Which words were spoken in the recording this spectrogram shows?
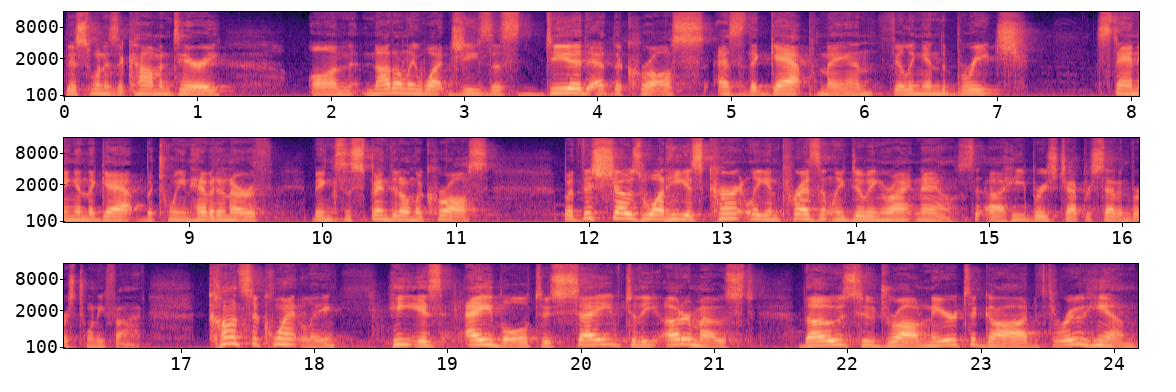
This one is a commentary on not only what Jesus did at the cross as the gap man, filling in the breach, standing in the gap between heaven and earth, being suspended on the cross, but this shows what he is currently and presently doing right now. Uh, Hebrews chapter 7, verse 25. Consequently, he is able to save to the uttermost those who draw near to God through him,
